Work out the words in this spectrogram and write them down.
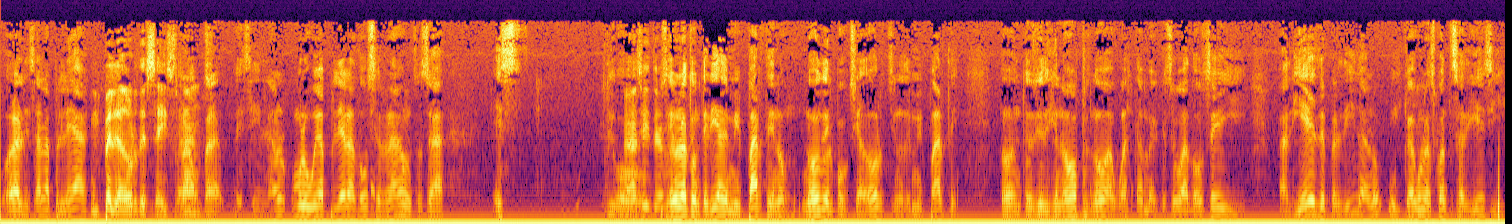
órale, sal a pelea. un peleador de seis Para, rounds. para decir, "Ah, ¿cómo lo voy a pelear a 12 rounds? O sea, es, digo, Ah, sí, te- sería una tontería de mi parte, ¿no? No del boxeador, sino de mi parte, ¿no? Entonces yo dije, no, pues no, aguántame a que suba a 12 y a 10 de perdida, ¿no? Y que haga unas cuantas a 10 y,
